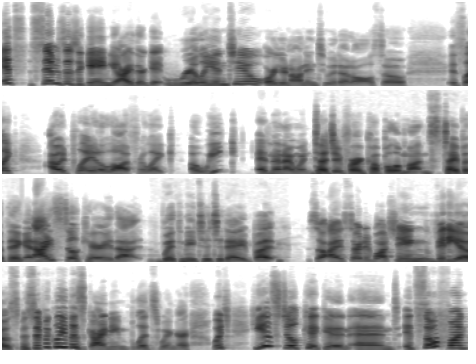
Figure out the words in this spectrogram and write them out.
it's Sims is a game you either get really into or you're not into it at all. So it's like I would play it a lot for like a week and then I wouldn't touch it for a couple of months type of thing. And I still carry that with me to today, but so I started watching videos, specifically this guy named Blitzwinger, which he is still kicking, and it's so fun.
